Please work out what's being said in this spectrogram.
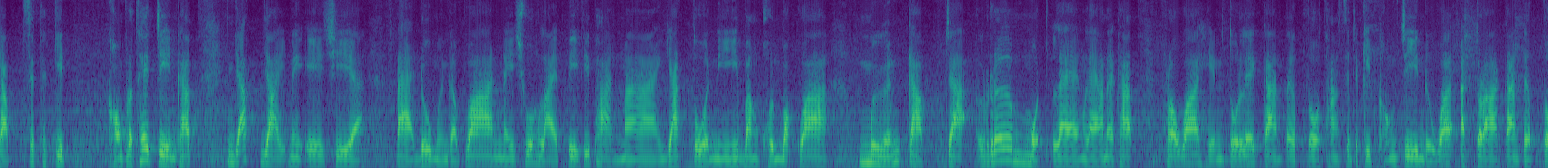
กับเศรษฐกิจของประเทศจีนครับ ยักษ์ใหญ่ในเอเชีย แต่ดูเหมือนกับว่าในช่วงหลายปีที่ผ่านมายักษ์ตัวนี้บางคนบอกว่าเหมือนกับจะเริ่มหมดแรงแล้วนะครับ เพราะว่าเห็นตัวเลขการเติบโตทางเศรษฐกิจของจีน หรือว่าอัตราการเติบโต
